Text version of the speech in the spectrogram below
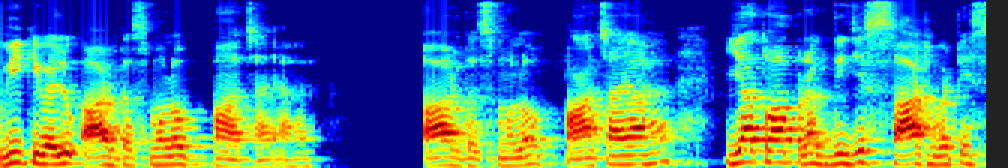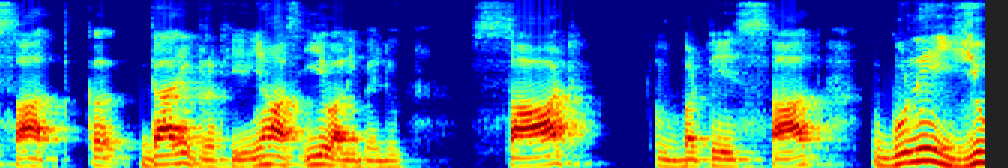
वी की वैल्यू आठ दशमलव पाँच आया है। आठ दशमलव पाँच आया है। या तो आप रख दीजिए साठ बटे सात। का डायरेक्ट रखिए। यहाँ ये वाली वैल्यू। साठ बटे सात गुने यू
